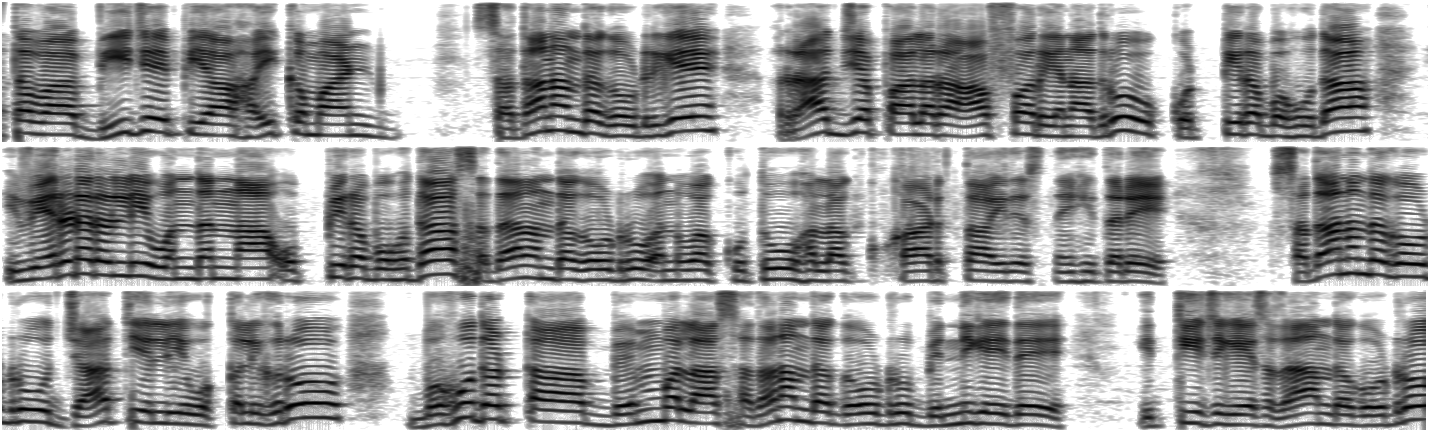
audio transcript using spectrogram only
ಅಥವಾ ಬಿ ಜೆ ಪಿಯ ಹೈಕಮಾಂಡ್ ಸದಾನಂದ ಗೌಡರಿಗೆ ರಾಜ್ಯಪಾಲರ ಆಫರ್ ಏನಾದರೂ ಕೊಟ್ಟಿರಬಹುದಾ? ಇವೆರಡರಲ್ಲಿ ಒಂದನ್ನು ಒಪ್ಪಿರಬಹುದಾ ಸದಾನಂದ ಗೌಡರು ಅನ್ನುವ ಕುತೂಹಲ ಕಾಡ್ತಾ ಇದೆ, ಸ್ನೇಹಿತರೆ. ಸದಾನಂದ ಗೌಡರು ಜಾತಿಯಲ್ಲಿ ಒಕ್ಕಲಿಗರು ಬಹುದೊಡ್ಡ ಬೆಂಬಲ ಸದಾನಂದ ಗೌಡರು ಬೆನ್ನಿಗೆ ಇದೆ. ಇತ್ತೀಚೆಗೆ ಸದಾನಂದ ಗೌಡರು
